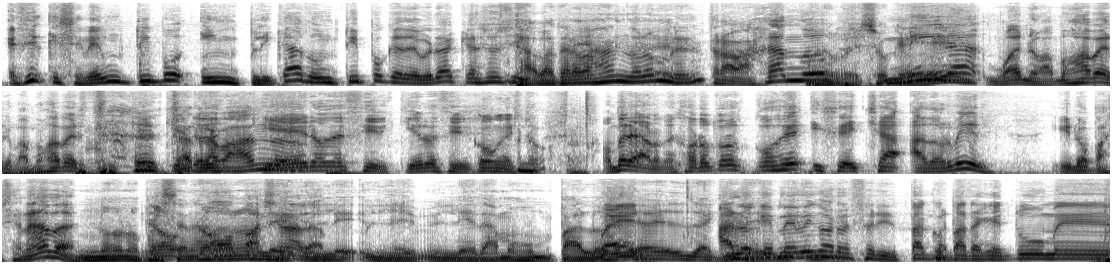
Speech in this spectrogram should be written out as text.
es decir, que se ve un tipo implicado, un tipo que de verdad que hace así, Estaba trabajando el hombre, ¿no? trabajando, Bueno, ¿eso mira, bueno, vamos a ver, vamos a ver, quiero, trabajando, ¿no? quiero decir, quiero decir con esto, hombre, a lo mejor otro coge y se echa a dormir y no pasa nada, No, no pasa nada, no, pasa le, nada. le- le- le damos un palo Bueno, de- de aquí a lo de- que me vengo a referir, Paco, para que tú me,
